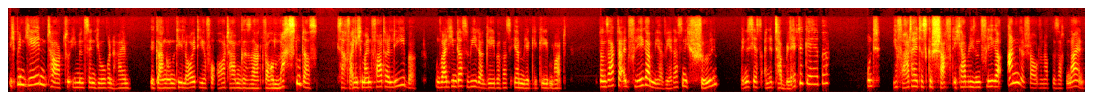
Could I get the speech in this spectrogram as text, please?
Ich bin jeden Tag zu ihm ins Seniorenheim gegangen und die Leute hier vor Ort haben gesagt, warum machst du das? Ich sage, weil ich meinen Vater liebe und weil ich ihm das wiedergebe, was er mir gegeben hat. Dann sagte ein Pfleger mir, wäre das nicht schön, wenn es jetzt eine Tablette gäbe? Und ihr Vater hätte es geschafft. Ich habe diesen Pfleger angeschaut und habe gesagt, nein,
